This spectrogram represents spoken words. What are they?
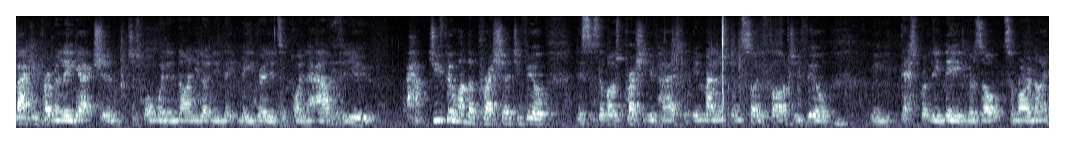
back in Premier League action, just one win in nine. You don't need me really to point that out for you. How, do you feel under pressure? Do you feel this is the most pressure you've had in management so far? Do you feel you, know, you desperately need a result tomorrow night?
